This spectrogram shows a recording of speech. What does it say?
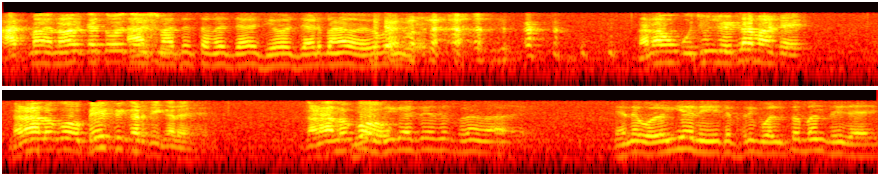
આત્મા ન કહેતો હોય તો આત્મા તો તમે જેવો જડ બનાવો એવો બની ના ના હું પૂછું છું એટલા માટે. ઘણા લોકો બેફિકરથી કરે છે. ઘણા લોકો કરતા એને ઓળખીએ નહીં એટલે ફરી બોલતો બંધ થઈ જાય.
